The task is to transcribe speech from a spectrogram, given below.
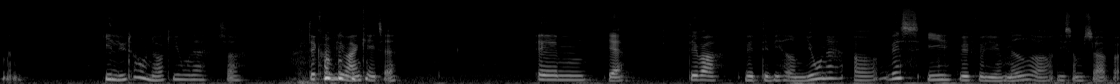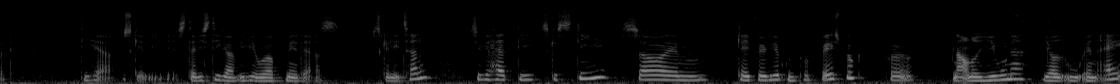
men I lytter jo nok, Juna, så det kompliment kan I tage. Øhm, ja, det var lidt det, vi havde om Juna, og hvis I vil følge med og ligesom sørge for, at de her forskellige statistikker, vi hæver op med deres forskellige tal. Hvis I vil have, at de skal stige, så øhm, kan I følge dem på Facebook på navnet Juna, J-U-N-A,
